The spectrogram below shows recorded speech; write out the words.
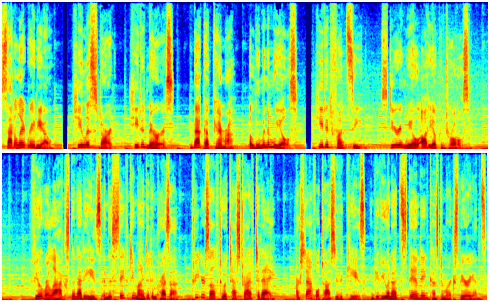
satellite radio, keyless start, heated mirrors, backup camera, aluminum wheels, heated front seat, steering wheel audio controls. Feel relaxed and at ease in this safety-minded Impreza. Treat yourself to a test drive today. Our staff will toss you the keys and give you an outstanding customer experience.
